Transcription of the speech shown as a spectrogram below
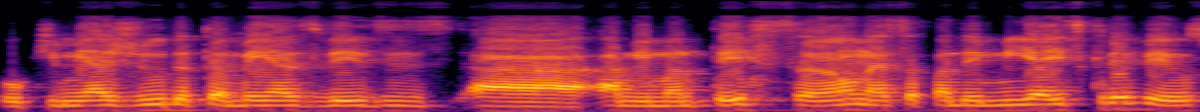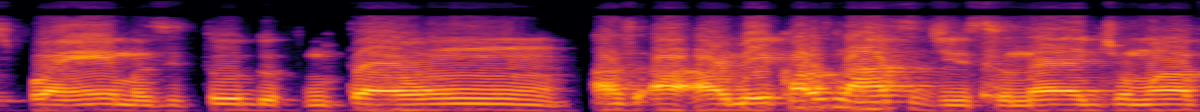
o que me ajuda também, às vezes, a, a me manter são nessa pandemia é escrever os poemas e tudo. Então, a, a, meio que nasce disso, né? De uma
